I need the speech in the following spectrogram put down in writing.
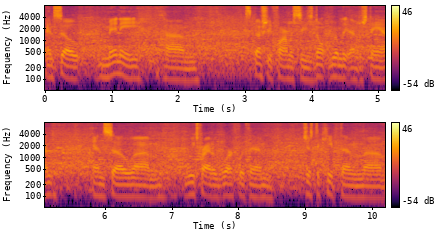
And so many, um, especially pharmacies, don't really understand. And so um, we try to work with them just to keep them um,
